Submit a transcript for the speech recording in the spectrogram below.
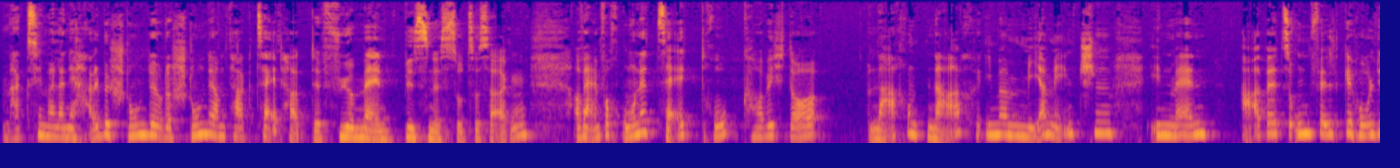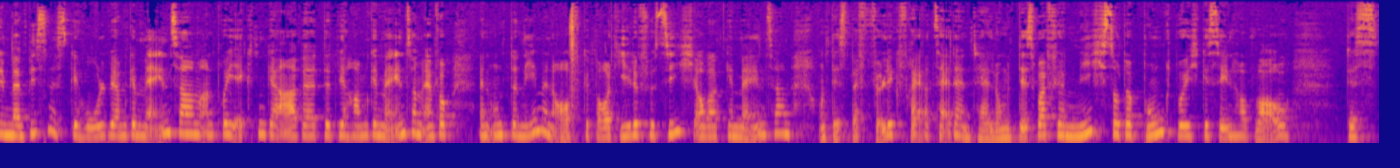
maximal eine halbe Stunde oder Stunde am Tag Zeit hatte für mein Business sozusagen. Aber einfach ohne Zeitdruck habe ich da nach und nach immer mehr Menschen in mein Arbeitsumfeld geholt, in mein Business geholt. Wir haben gemeinsam an Projekten gearbeitet. Wir haben gemeinsam einfach ein Unternehmen aufgebaut, jeder für sich, aber gemeinsam und das bei völlig freier Zeiteinteilung. Das war für mich so der Punkt, wo ich gesehen habe, wow, das,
